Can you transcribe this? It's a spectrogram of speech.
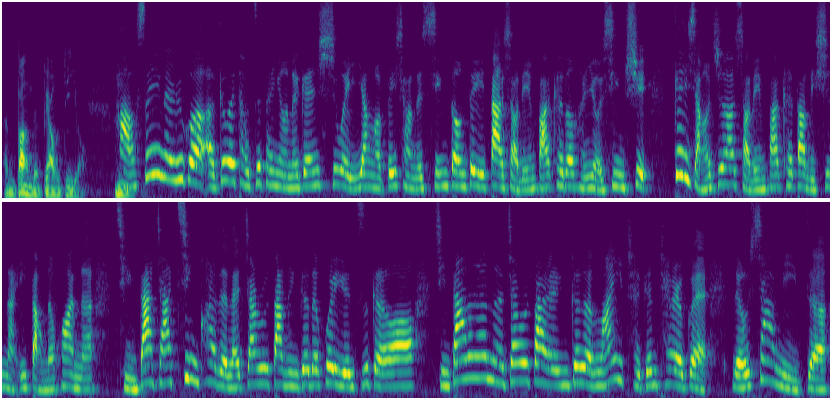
很棒的标的哦。好，所以呢，如果呃各位投资朋友呢跟施伟一样哦，非常的心动，对于大小联发科都很有兴趣，更想要知道小联发科到底是哪一档的话呢，请大家尽快的来加入大人哥的会员资格哦，请大家呢加入大人哥的 Light 跟 Telegram，留下你的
